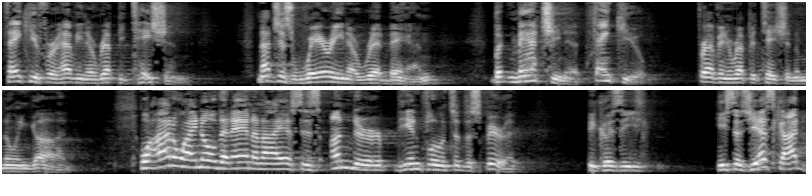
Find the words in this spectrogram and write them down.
Thank you for having a reputation. Not just wearing a red band, but matching it. Thank you for having a reputation of knowing God. Well, how do I know that Ananias is under the influence of the Spirit? Because he, he says, Yes, God,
